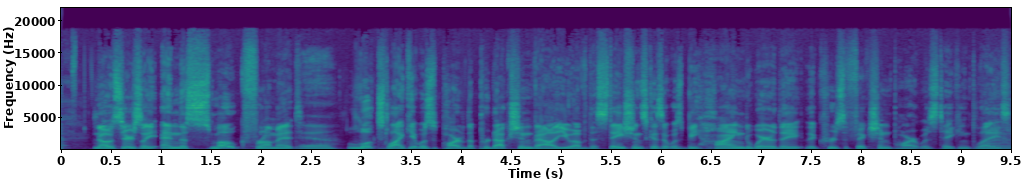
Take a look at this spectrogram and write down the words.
no, seriously, and the smoke from it Yeah. looked like it was part of the production value of the stations because it was behind where the the crucifixion part was taking place.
